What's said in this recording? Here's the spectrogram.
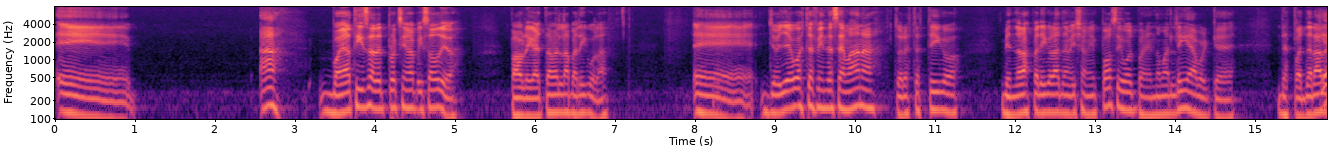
Eh, ah, voy a teaser el próximo episodio para obligarte a ver la película. Eh, yo llevo este fin de semana, tú eres testigo, viendo las películas de Mission Impossible, poniéndome al día porque después de la Yes.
